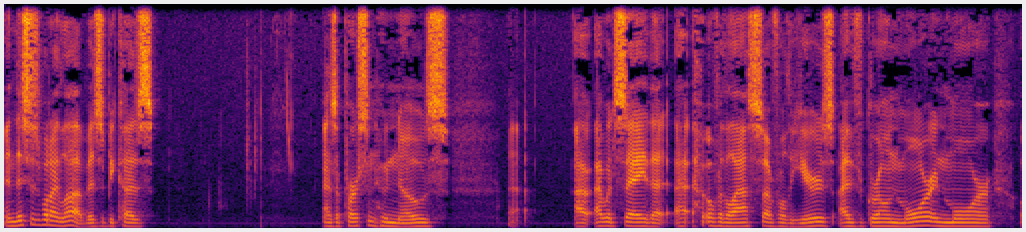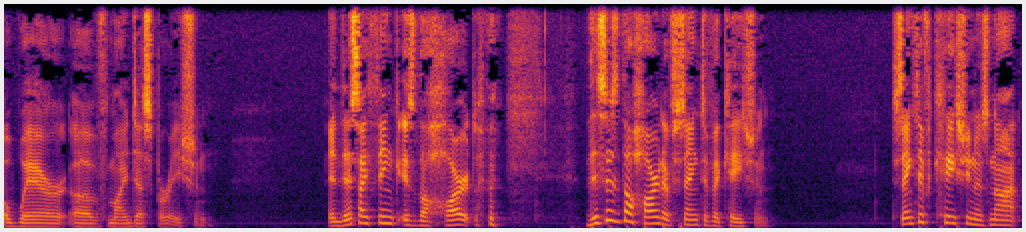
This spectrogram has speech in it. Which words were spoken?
And this is what I love, is because as a person who knows uh, I, I would say that uh, over the last several years, I've grown more and more aware of my desperation. And this, I think, is the heart. this is the heart of sanctification. Sanctification is not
